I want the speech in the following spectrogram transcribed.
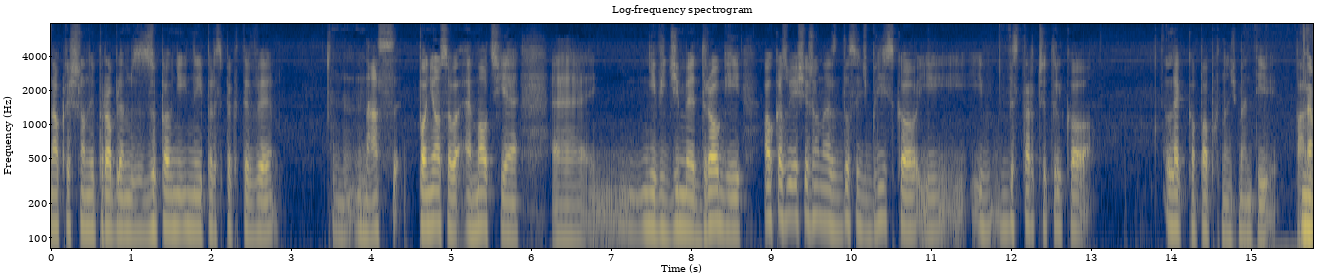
na określony problem z zupełnie innej perspektywy, nas poniosą emocje, e, nie widzimy drogi, a okazuje się, że ona jest dosyć blisko i, i wystarczy tylko lekko popchnąć menti na,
